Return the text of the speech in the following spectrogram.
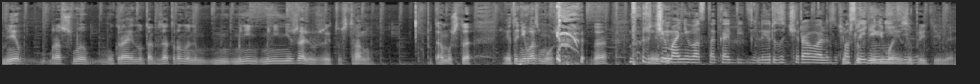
Мне, раз уж мы Украину так затронули, мне, мне не жаль уже эту страну. Потому что это невозможно. Да? Боже, чем они вас так обидели и разочаровали за Тем, что последнюю книги мои неделю? запретили.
